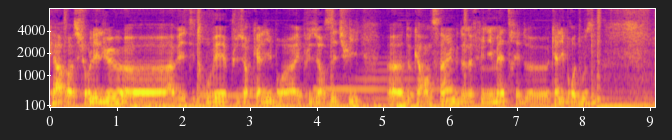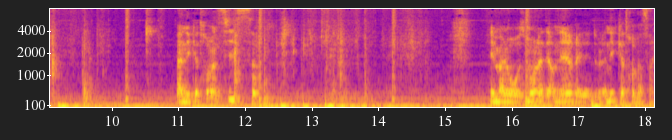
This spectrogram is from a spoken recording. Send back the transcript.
car euh, sur les lieux euh, avaient été trouvés plusieurs calibres euh, et plusieurs étuis de 45, de 9 mm et de calibre 12. Année 86. Et malheureusement la dernière est de l'année 85.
